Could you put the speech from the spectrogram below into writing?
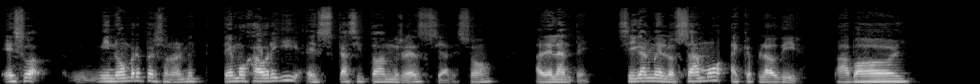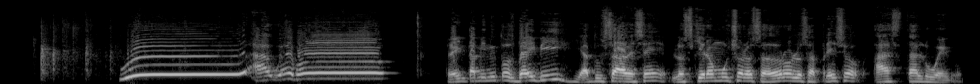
Eso, mi nombre personalmente, Temo Jauregui, es casi todas mis redes sociales. So, adelante. Síganme, los amo, hay que aplaudir. Bye bye. ¡A huevo! 30 minutos, baby. Ya tú sabes, ¿eh? Los quiero mucho, los adoro, los aprecio. Hasta luego.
